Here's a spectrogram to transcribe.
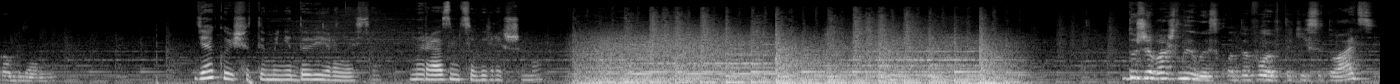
проблеми. Дякую, що ти мені довірилася. Ми разом це вирішимо. Дуже важливою складовою в такій ситуації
